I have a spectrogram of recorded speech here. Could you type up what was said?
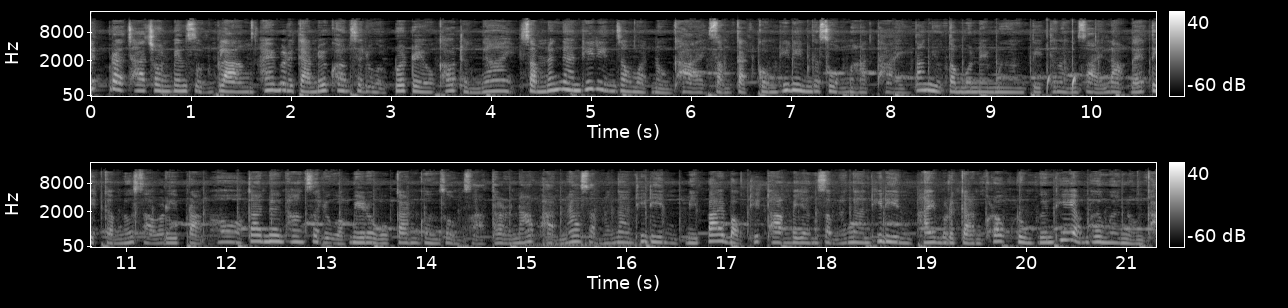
ึดประชาชนเป็นศูนย์กลาง ให้บริการด้วยความสะดวกรวดเร็วเข้าถึงง่าย สำนักงานที่ดินจังหวัดหนองคาย สังกัดกรมที่ดินกระทรวงมหาดไทย ตั้งอยู่ตำบลในเมือง ติดถนนสายหลัก และติดกับนุสาวรีย์ปราบห่อการเดินทางสะดวกมีระบบการขนส่งสาธารณะผ่านหน้าสำนักงานที่ดิน มีป้ายบอกทิศทางไปยังสำนักงานที่ดิน ให้บริการครอบคลุมพื้นที่อำเภอเมืองหนองค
